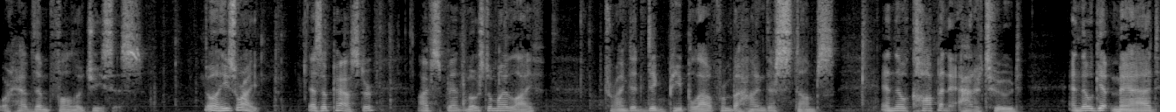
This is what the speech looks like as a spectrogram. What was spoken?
or have them follow Jesus. Well, he's right. As a pastor, I've spent most of my life trying to dig people out from behind their stumps, and they'll cop an attitude, and they'll get mad,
